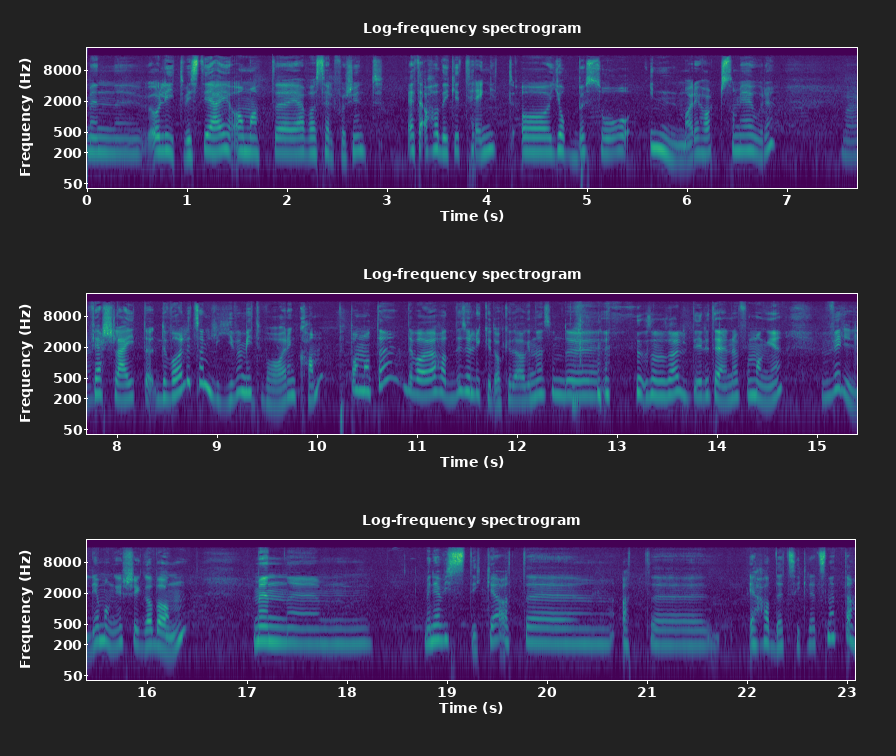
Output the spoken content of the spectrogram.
men, eh, og lite visste jeg om at eh, jeg var selvforsynt. Jeg hadde ikke trengt å jobbe så innmari hardt som jeg gjorde. Nei. For jeg sleit Det var litt sånn Livet mitt var en kamp, på en måte. Det var jo, Jeg hadde disse lykkedokkedagene, som du, som du sa. Litt irriterende for mange. Veldig mange skygga banen. Men, øh, men jeg visste ikke at, øh, at øh, jeg hadde et sikkerhetsnett, da.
